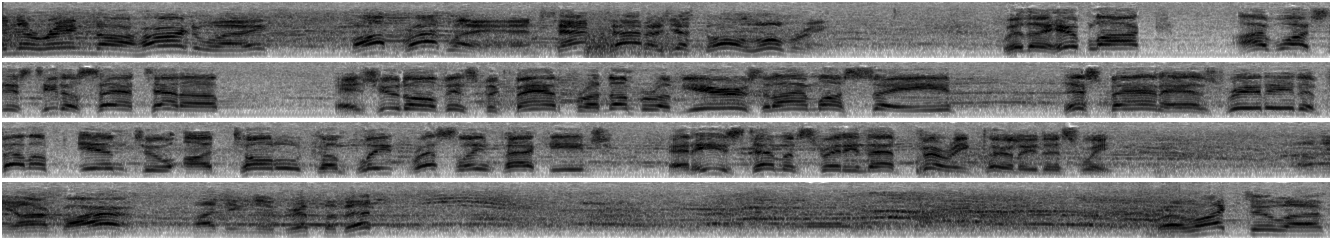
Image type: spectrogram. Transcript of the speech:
In the ring the hard way, Bob Bradley. And Santana's just all over him. With a hip lock, I've watched this Tito Santana, as you know, Vince McMahon, for a number of years, and I must say, this man has really developed into a total, complete wrestling package, and he's demonstrating that very clearly this week. On the armbar, fighting the grip a bit. Well, I'd like to uh,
